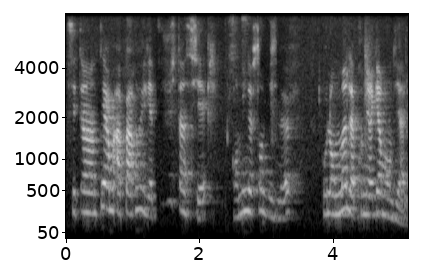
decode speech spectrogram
C'est un terme apparu il y a tout juste un siècle, en 1919, au lendemain de la Première Guerre mondiale.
